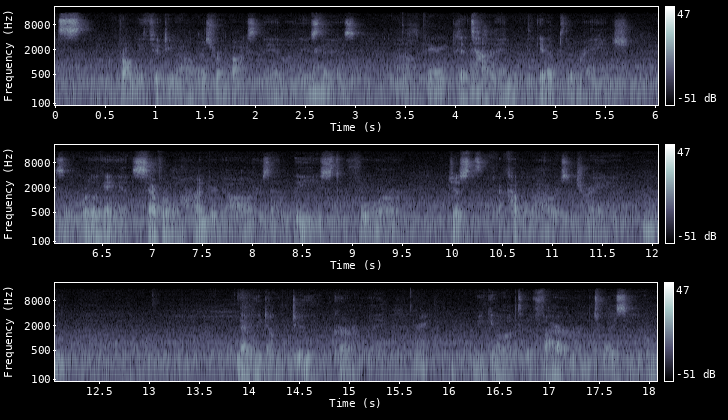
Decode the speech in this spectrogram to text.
it's probably fifty dollars for a box of ammo these Right. days. It's Um, very the time to get up to the range, so we're looking at several hundred dollars at least for just a couple hours of training that we don't do currently. We go up to the firearm twice a year,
